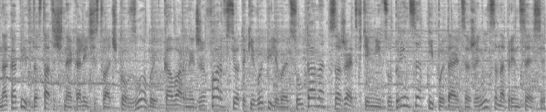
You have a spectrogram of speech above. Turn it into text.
Накопив достаточное количество очков злобы, коварный Джефар все-таки выпиливает султана, сажает в темницу принца и пытается жениться на принцессе.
